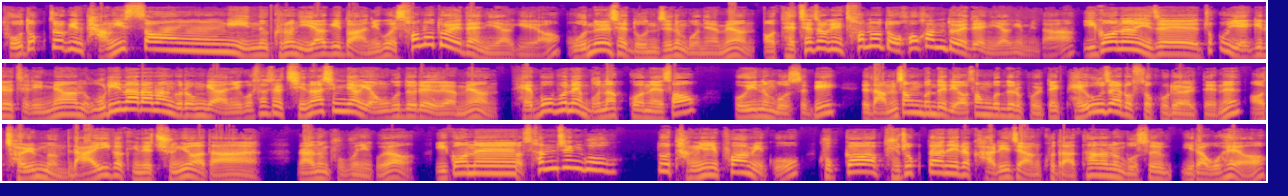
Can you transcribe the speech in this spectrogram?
도덕적인 당위성이 있는 그런 이야기도 아니고 선호도에 대한 이야기예요. 오늘 제 논지는 뭐냐면 어, 대체적인 선호도 호감도에 대한 이야기입니다. 이거는 이제 조금 얘기를 드리면 우리나라만 그런 게 아니고 사실 진화 심리학 연구들에 의하면 대부분의 문화권에서 보이는 모습이 남성분들이 여성분들을 볼 때 배우자로서 고려할 때는 어, 젊음, 나이가 굉장히 중요하다라는 부분이고요. 이거는 선진국 도 당연히 포함이고 국가와 부족 단위를 가리지 않고 나타나는 모습이라고 해요.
